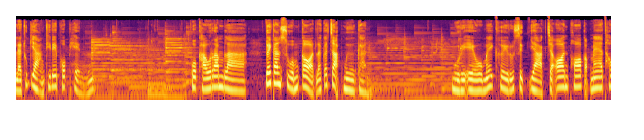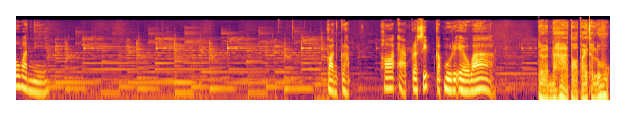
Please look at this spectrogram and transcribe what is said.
และทุกอย่างที่ได้พบเห็น พวกเขาร่ำลาโดยการสวมกอดแล้วก็จับมือกันมูริเอลไม่เคยรู้สึกอยากจะอ้อนพ่อกับแม่เท่าวันนี้ ก่อนกลับ พ่อแอบกระซิบกับมูริเอลว่า เดินหน้าต่อไปเถอะลูก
